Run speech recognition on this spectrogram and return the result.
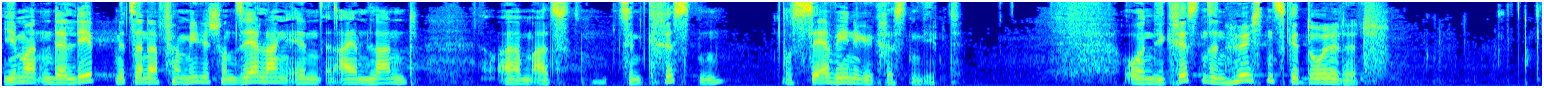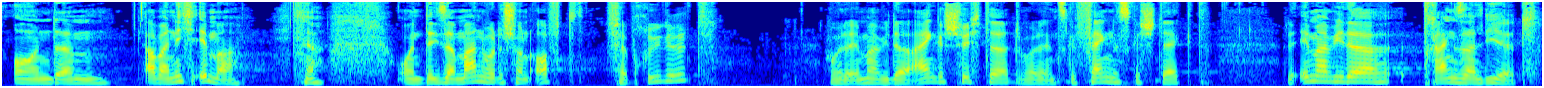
jemanden, der lebt mit seiner Familie schon sehr lang in, einem Land, ähm, als sind Christen, wo es sehr wenige Christen gibt. Und die Christen sind höchstens geduldet. Und ähm, aber nicht immer. Ja. Und dieser Mann wurde schon oft verprügelt, wurde immer wieder eingeschüchtert, wurde ins Gefängnis gesteckt, wurde immer wieder drangsaliert.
